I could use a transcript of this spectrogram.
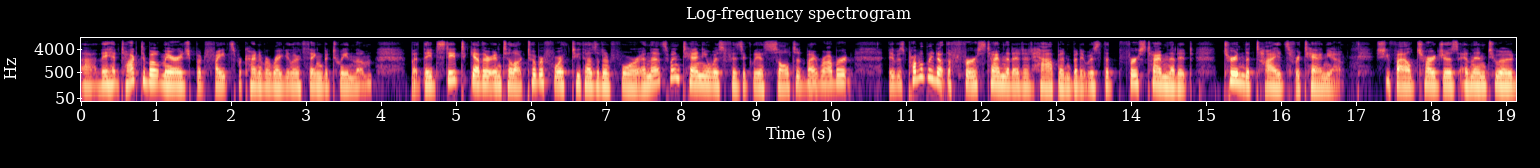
uh, they had talked about marriage, but fights were kind of a regular thing between them. But they'd stayed together until October 4th, 2004, and that's when Tanya was physically assaulted by Robert. It was probably not the first time that it had happened, but it was the first time that it turned the tides for Tanya. She filed charges, and then to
